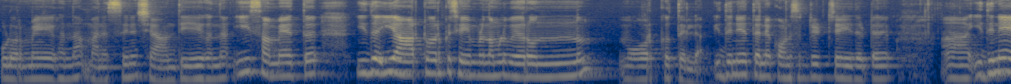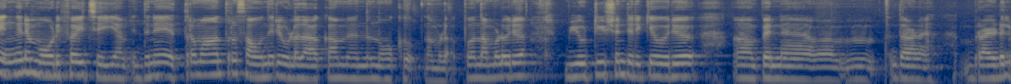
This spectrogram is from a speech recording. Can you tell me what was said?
കുളിർമയേകുന്ന മനസ്സിന് ശാന്തിയേകുന്ന ഈ സമയത്ത് ഇത് ഈ ആർട്ട് വർക്ക് ചെയ്യുമ്പോൾ നമ്മൾ വേറൊന്നും ഓർക്കത്തില്ല. ഇതിനെ തന്നെ കോൺസെൻട്രേറ്റ് ചെയ്തിട്ട് ഇതിനെ എങ്ങനെ മോഡിഫൈ ചെയ്യാം ഇതിനെ എത്രമാത്രം സൗന്ദര്യമുള്ളതാക്കാം എന്ന് നോക്കും നമ്മൾ. അപ്പോൾ നമ്മളൊരു ബ്യൂട്ടീഷ്യന്റെ ഇരിക്കുക ഒരു പിന്നെ എന്താണ് ബ്രൈഡൽ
